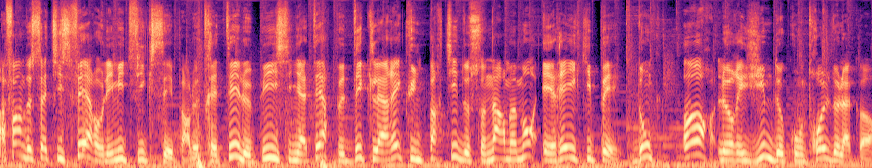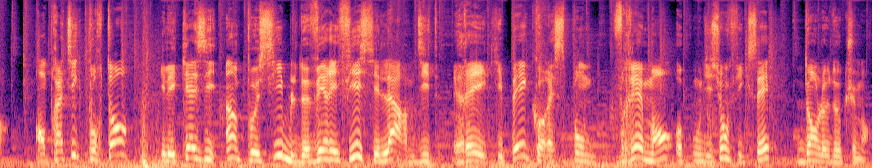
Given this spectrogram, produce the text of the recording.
Afin de satisfaire aux limites fixées par le traité, le pays signataire peut déclarer qu'une partie de son armement est rééquipée, donc hors le régime de contrôle de l'accord. En pratique, pourtant, il est quasi impossible de vérifier si l'arme dite rééquipée correspond vraiment aux conditions fixées dans le document.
